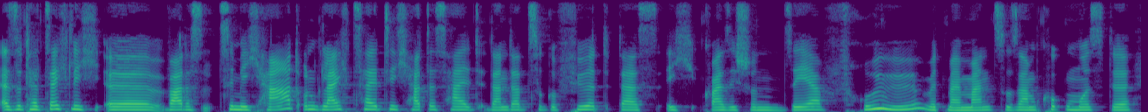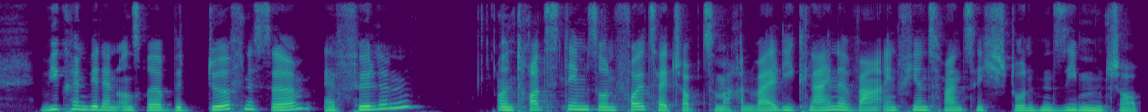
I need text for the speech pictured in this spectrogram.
also tatsächlich äh, war das ziemlich hart und gleichzeitig hat es halt dann dazu geführt, dass ich quasi schon sehr früh mit meinem Mann zusammen gucken musste, wie können wir denn unsere Bedürfnisse erfüllen und trotzdem so einen Vollzeitjob zu machen, weil die Kleine war ein 24-Stunden-Sieben-Job.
